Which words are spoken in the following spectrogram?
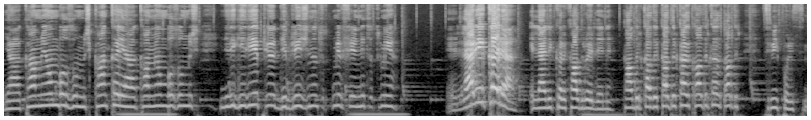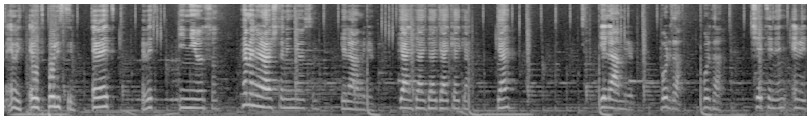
Ya kamyon bozulmuş kanka ya. Kamyon bozulmuş. İleri geri yapıyor. Debriyajını tutmuyor. Freni tutmuyor. Eller yukarı. Eller yukarı kaldır ellerini. Kaldır kaldır kaldır kaldır kaldır kaldır kaldır. Sivil polisim. Evet evet polisim. Evet. Evet iniyorsun. Hemen araçtan iniyorsun. Gel amirim. Gel gel gel gel gel gel. Gel. Gel amirim. Burada. Burada. Çetenin evet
